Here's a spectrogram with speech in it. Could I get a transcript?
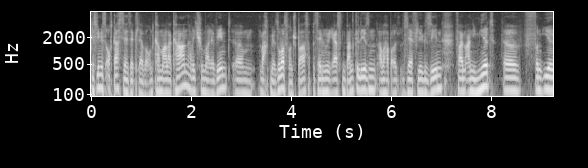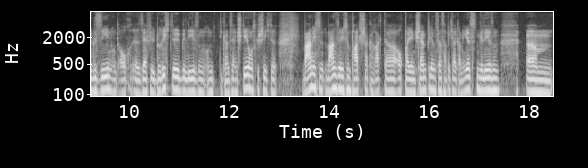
deswegen ist auch das sehr, sehr clever. Und Kamala Khan, habe ich schon mal erwähnt, ähm, macht mir sowas von Spaß. Habe bisher nur den ersten Band gelesen, aber habe sehr viel gesehen, vor allem animiert äh, von ihr gesehen und auch äh, sehr viel Berichte gelesen und die ganze Entstehungsgeschichte. War nicht, wahnsinnig sympathischer Charakter, auch bei den Champions, das habe ich halt am ehesten gelesen. Ähm,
